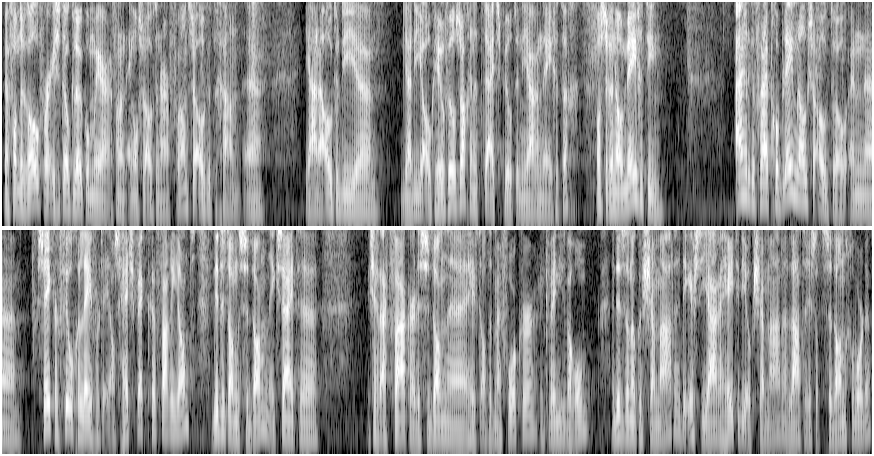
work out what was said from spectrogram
Ja, van de Rover is het ook leuk om weer van een Engelse auto naar een Franse auto te gaan. Uh, ja, een auto die... ja, die je ook heel veel zag in het tijdsbeeld in de jaren 90, was de Renault 19. Eigenlijk een vrij probleemloze auto en uh, zeker veel geleverd als hatchback variant. Dit is dan de sedan. Ik zei het, uh, ik zeg het eigenlijk vaker, de sedan heeft altijd mijn voorkeur. Ik weet niet waarom. En dit is dan ook een Chamade. De eerste jaren heette die ook Chamade, later is dat sedan geworden.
